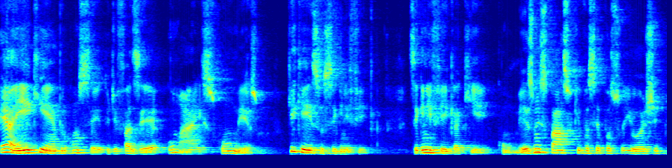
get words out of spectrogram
É aí que entra o conceito de fazer o mais com o mesmo. O que, que isso significa? Significa que com o mesmo espaço que você possui hoje,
